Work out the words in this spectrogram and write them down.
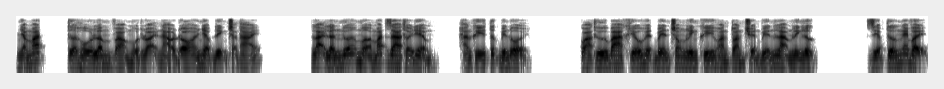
nhắm mắt tựa hồ lâm vào một loại nào đó nhập định trạng thái lại lần nữa mở mắt ra thời điểm hắn khí tức biến đổi quả thứ ba khiếu huyệt bên trong linh khí hoàn toàn chuyển biến làm linh lực diệp tướng nghe vậy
